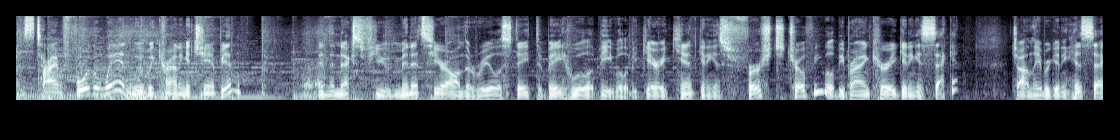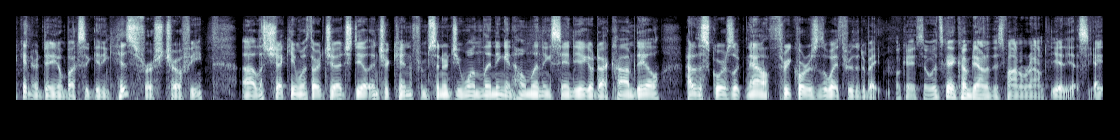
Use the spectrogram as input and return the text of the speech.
It's time for the win. We'll be crowning a champion in the next few minutes here on the real estate debate. Who will it be? Will it be Gary Kent getting his first trophy? Will it be Brian Curry getting his second? John Lieber getting his second, or Daniel Buxa getting his first trophy. Uh, let's check in with our judge, Dale Interkin from Synergy One Lending and HomeLendingSanDiego.com. Dale, how do the scores look now? Three quarters of the way through the debate. Okay, so it's going to come down to this final round. It is. Yeah.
